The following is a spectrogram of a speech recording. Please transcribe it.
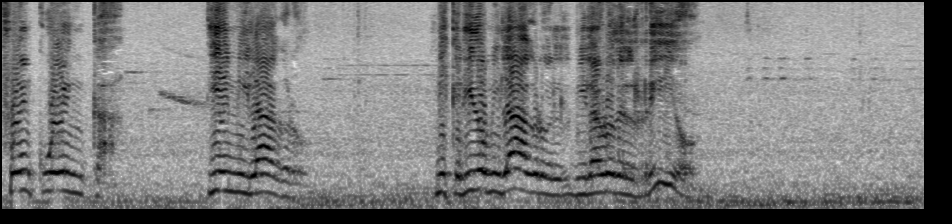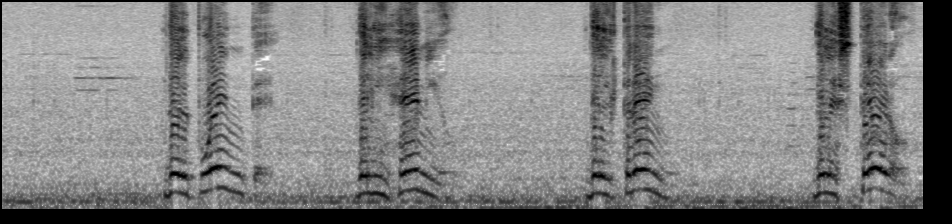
Fue en Cuenca y en Milagro. Mi querido Milagro, el milagro del río, del puente, del ingenio, del tren, del estero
